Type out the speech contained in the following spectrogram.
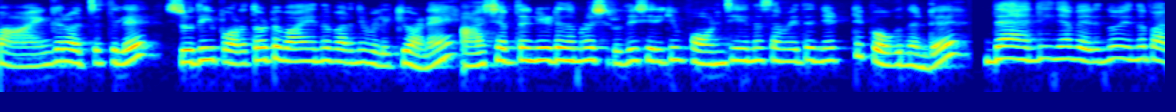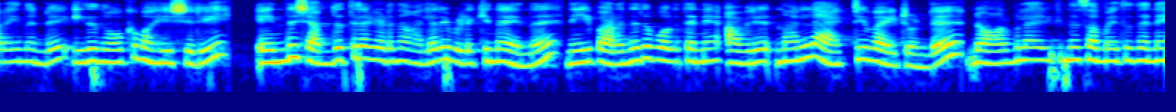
ഭയങ്കര ഒച്ചത്തിൽ ശ്രുതി പുറത്തോട്ട് വാ എന്ന് പറഞ്ഞ് വിളിക്കുവാണേ. ആ ശബ്ദം കേട്ട് നമ്മുടെ ശ്രുതി ശരിക്കും ഫോൺ ചെയ്യുന്ന സമയത്ത് ഞെട്ടിപ്പോകുന്നുണ്ട്. ദാ ആന്റി ഞാൻ വരുന്നു എന്ന് പറയുന്നുണ്ട്. ഇത് നോക്ക് മഹേശ്വരി. എന്ത് ശബ്ദത്തിലാണ് കിടന്ന് അലറി വിളിക്കുന്നതെന്ന് നീ പറഞ്ഞതുപോലെ തന്നെ അവർ നല്ല ആക്റ്റീവ് ആയിട്ടുണ്ട്. നോർമൽ ആയിരിക്കുന്ന സമയത്ത് തന്നെ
